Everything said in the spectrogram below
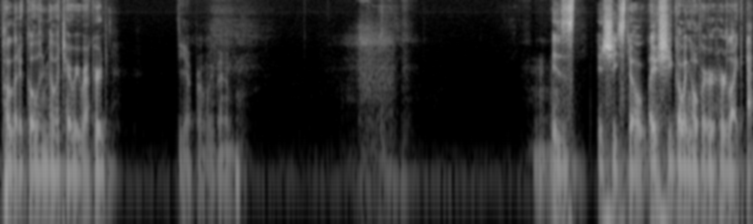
political and military record? Yeah, probably that. Is is she still is she going over her like a-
